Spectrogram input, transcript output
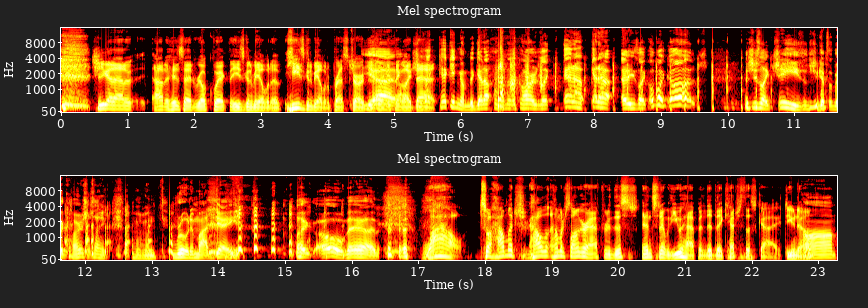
She got out of out of his head real quick that he's going to be able to he's going to be able to press charges or anything like she's that. like kicking him to get out from under the car. She's like, Get out, get out. And he's like, Oh my gosh. And she's like, Jeez. And she gets in the car. She's like, um, Ruining my day. like, oh man. wow. So how much how how much longer after this incident with you happened did they catch this guy? Do you know? Um,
